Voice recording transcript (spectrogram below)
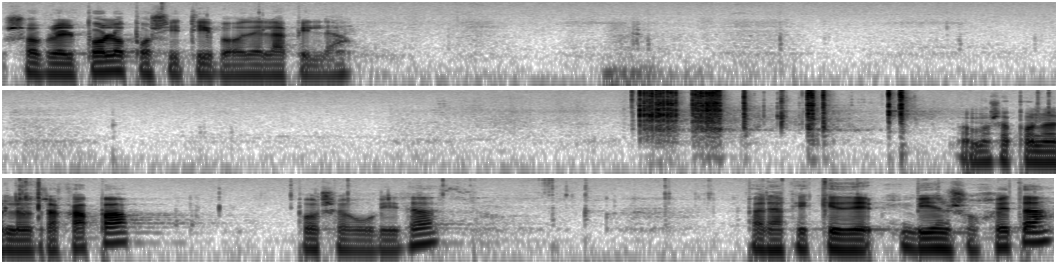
sobre el polo positivo de la pila. Vamos a ponerle otra capa por seguridad para que quede bien sujeta.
